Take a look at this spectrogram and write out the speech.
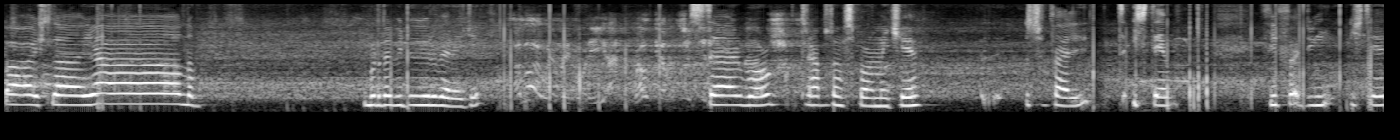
başlayalım. Burada bir duyuru verecek. Starborg Trabzonspor maçı. Süper işte FIFA dün işte,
